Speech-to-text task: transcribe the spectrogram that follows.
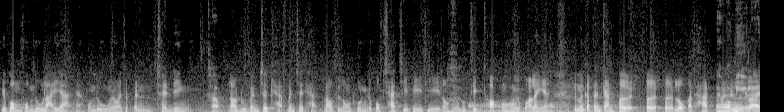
คือผมผมดูหลายอย่างนะผมดูไม่ว่าจะเป็น trading ครับ เราดู venture cap venture cap เราไปลงทุนกับพวก chat GPT ลงทุนกับพวกอ๋อ TikTok ลงทุนกับพวกอะไรเงี้ยอ๋อคือมันก็เป็นการเปิดเปิดเปิดโลกทัศน์แปลว่ามีอีกหลาย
